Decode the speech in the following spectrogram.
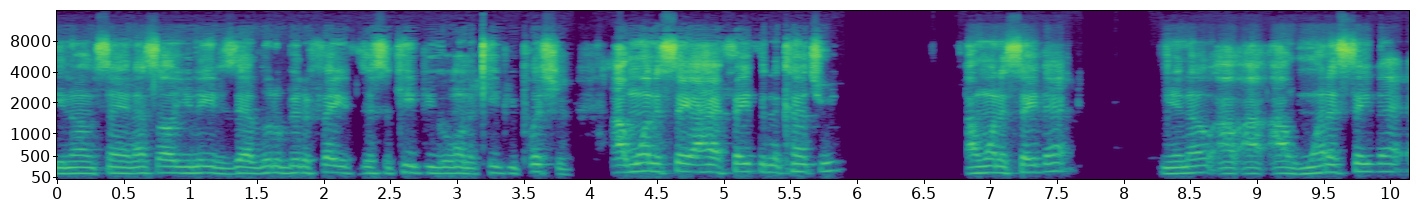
You know what I'm saying? That's all you need is that little bit of faith just to keep you going, to keep you pushing. I want to say I have faith in the country. I want to say that. You know, I I, I want to say that.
